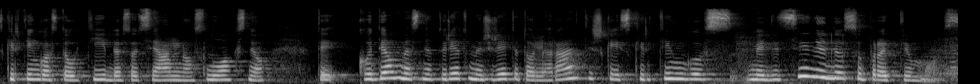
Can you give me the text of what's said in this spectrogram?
skirtingos tautybės, socialinio sluoksnio. Tai kodėl mes neturėtume žiūrėti tolerantiškai skirtingus medicininius supratimus?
